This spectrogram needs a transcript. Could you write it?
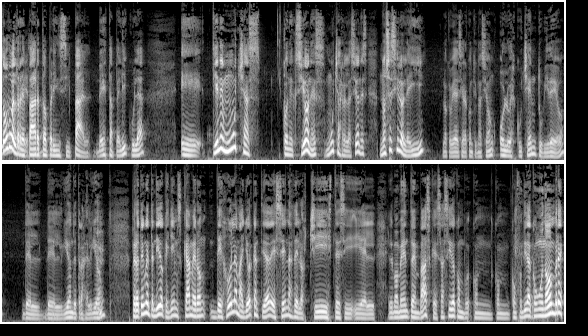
todo el reparto principal de esta película eh, tiene muchas conexiones, muchas relaciones. No sé si lo leí, lo que voy a decir a continuación, o lo escuché en tu video del, del guion detrás del guion. Pero tengo entendido que James Cameron dejó la mayor cantidad de escenas de los chistes y, el, momento en Vázquez. Ha sido confundida con un hombre.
